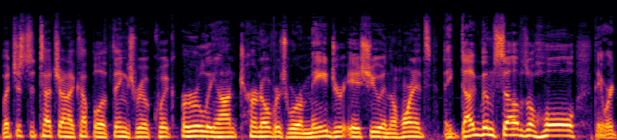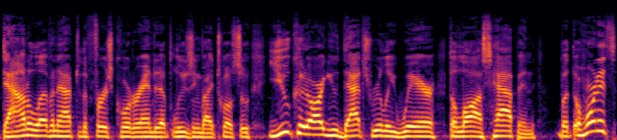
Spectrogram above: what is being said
But just to touch on a couple of things real quick, early on, turnovers were a major issue in the Hornets. They dug themselves a hole. They were down 11 after the first quarter, ended up losing by 12. So you could argue that's really where the loss happened. But the Hornets,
